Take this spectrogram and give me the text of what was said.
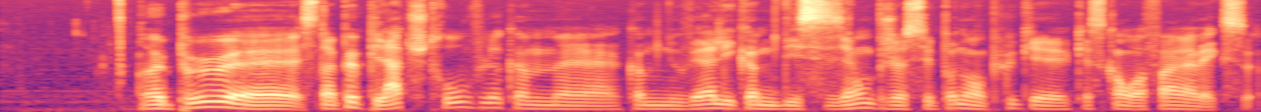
un peu, euh, c'est un peu plate, je trouve, là, comme, euh, comme nouvelle et comme décision. Puis je sais pas non plus qu'est-ce qu'on va faire avec ça.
